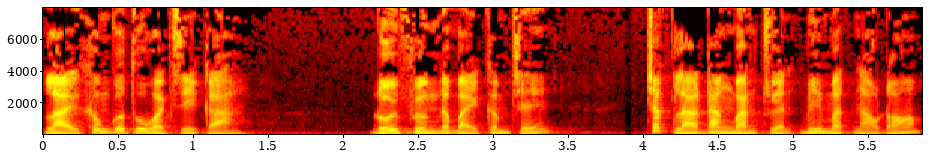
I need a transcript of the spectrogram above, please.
lại không có thu hoạch gì cả. Đối phương đã bày cấm chế, chắc là đang bàn chuyện bí mật nào đó.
